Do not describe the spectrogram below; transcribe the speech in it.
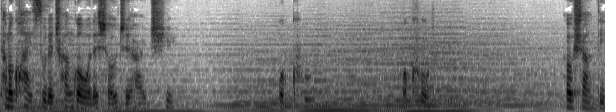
他们快速的穿过我的手指而去，我哭了，我哭了。哦，上帝，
